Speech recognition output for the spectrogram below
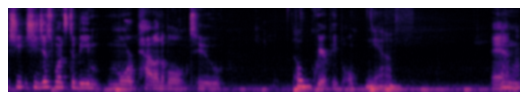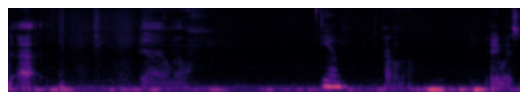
she she just wants to be more palatable to Oh. queer people, Yeah. and uh, yeah, I don't know, Yeah. I don't know. Anyways,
